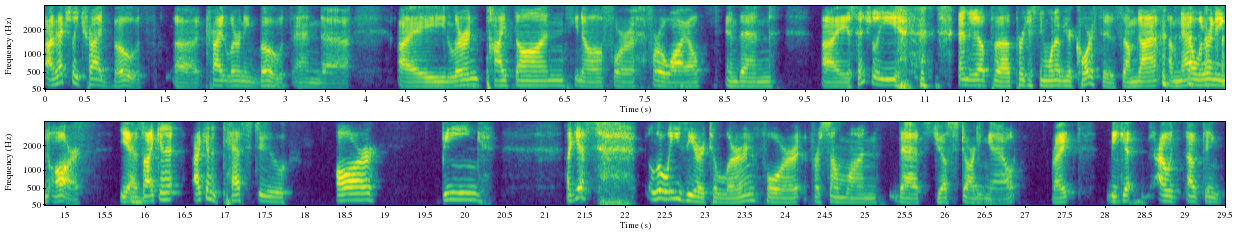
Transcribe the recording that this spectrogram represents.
I've actually tried both. Uh, tried learning both, and uh, I learned Python, you know, for for a while, and then I essentially ended up uh, purchasing one of your courses. So I'm not. I'm now learning R. Yeah, so I can I can attest to R being, I guess, a little easier to learn for for someone that's just starting out, right? Because I would I would think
